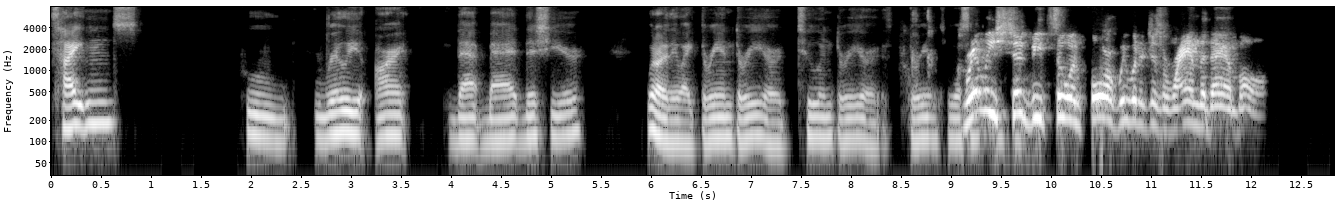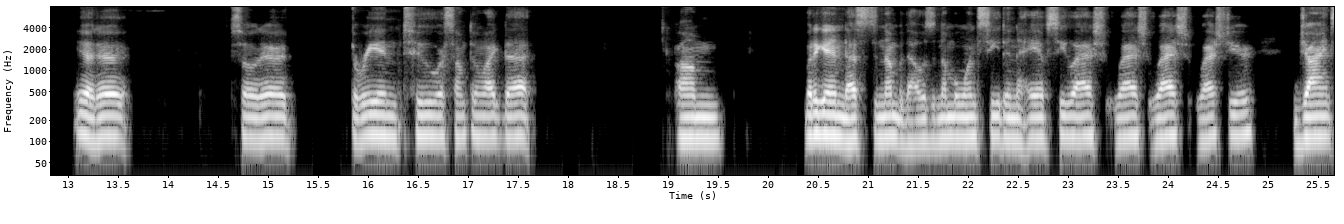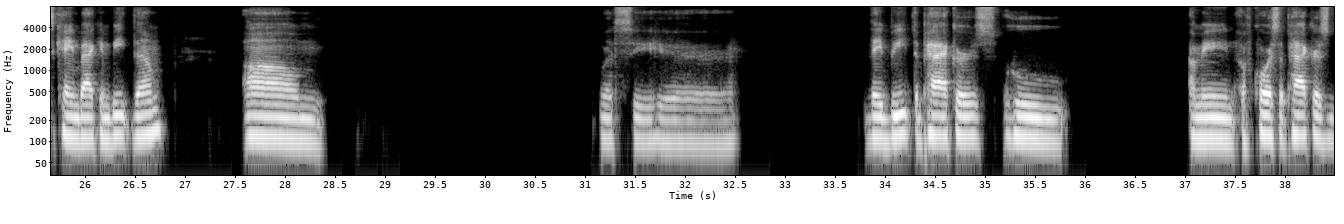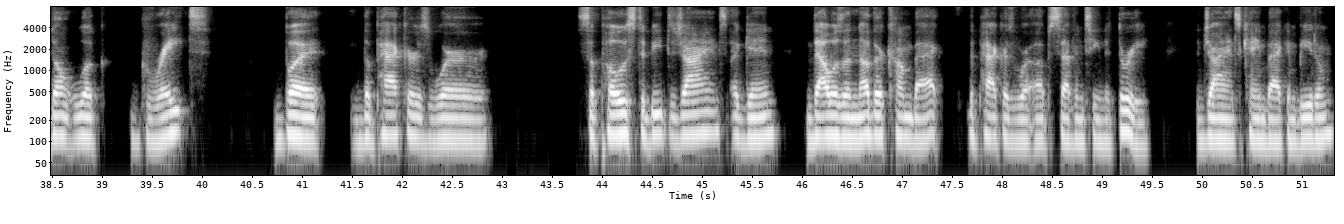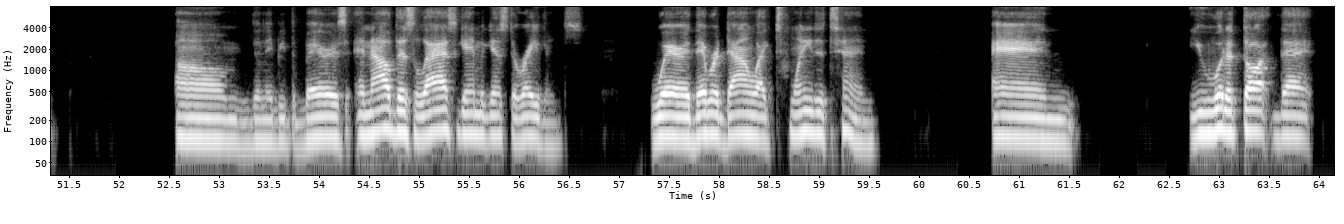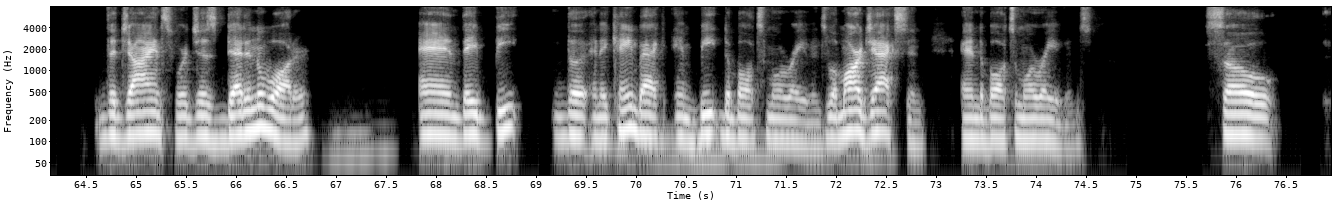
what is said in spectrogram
Titans, who really aren't that bad this year. What are they like three and three or two and three or three and two? really should be two and four if we would have just ran the damn ball. Yeah, they're so they're three and two or something like that. Um, but again, that's the number. That was the number one seed in the AFC last last last last year. Giants came back and beat them. Um, let's see here. They beat the Packers, who I mean, of course, the Packers don't look great, but the Packers were supposed to beat the Giants again. That was another comeback. The Packers were up 17 to 3. The Giants came back and beat them. Um, then they beat the Bears. And now this last game against the Ravens, where they were down like 20 to 10. And you would have thought that the Giants were just dead in the water and they beat the and they came back and beat the Baltimore Ravens. Lamar Jackson and the Baltimore Ravens. So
